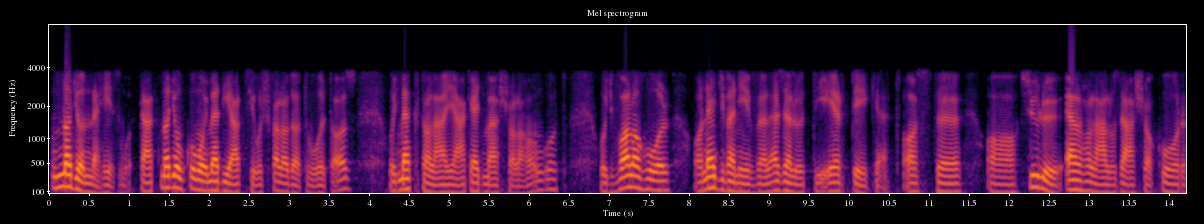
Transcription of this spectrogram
nagyon nehéz volt. Tehát nagyon komoly mediációs feladat volt az, hogy megtalálják egymással a hangot, hogy valahol a 40 évvel ezelőtti értéket azt a szülő elhalálozásakor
